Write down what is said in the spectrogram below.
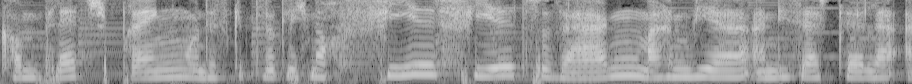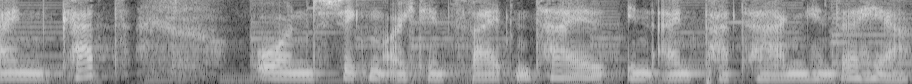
komplett sprengen und es gibt wirklich noch viel, viel zu sagen, machen wir an dieser Stelle einen Cut und schicken euch den zweiten Teil in ein paar Tagen hinterher.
